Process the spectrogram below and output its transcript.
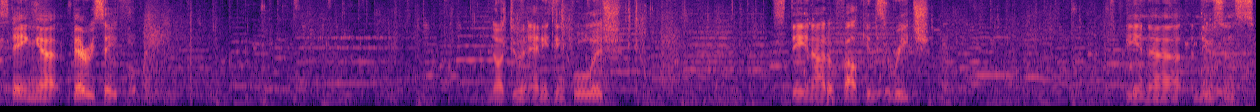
staying uh, very safe. Not doing anything foolish. Staying out of Falcon's reach. Just being a, a nuisance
